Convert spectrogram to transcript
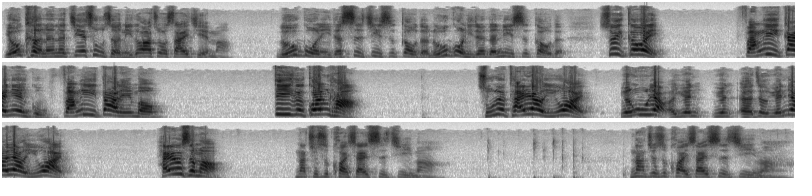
有可能的接触者你都要做筛检嘛。如果你的试剂是够的，如果你的能力是够的。所以各位，防疫概念股、防疫大联盟，第一个关卡，除了台药以外，原物料呃原原呃这个原料药以外，还有什么？那就是快筛试剂嘛，那就是快筛试剂嘛，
